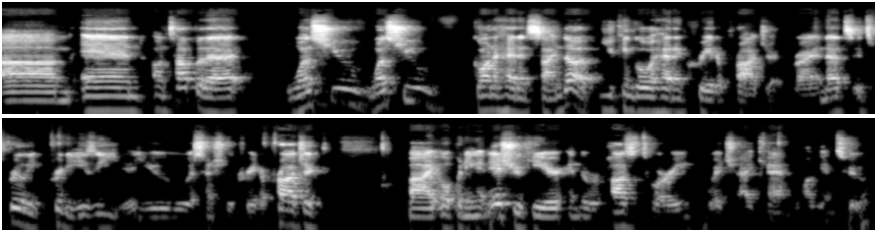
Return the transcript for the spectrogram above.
Um, and on top of that, once you once you've gone ahead and signed up, you can go ahead and create a project, right? And that's it's really pretty easy. You essentially create a project by opening an issue here in the repository, which I can't log into.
